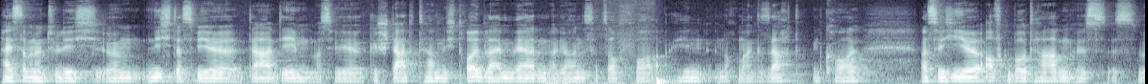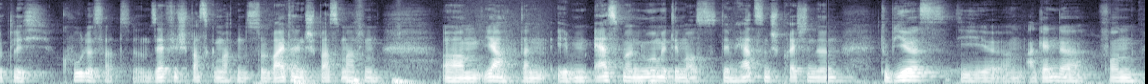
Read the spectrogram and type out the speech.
Heißt aber natürlich ähm, nicht, dass wir da dem, was wir gestartet haben, nicht treu bleiben werden, weil Johannes hat es auch vorhin nochmal gesagt im Call. Was wir hier aufgebaut haben, ist, ist wirklich cool. Es hat sehr viel Spaß gemacht und es soll weiterhin Spaß machen. Ähm, ja, dann eben erstmal nur mit dem aus dem Herzen sprechenden Tobias. Die ähm, Agenda von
